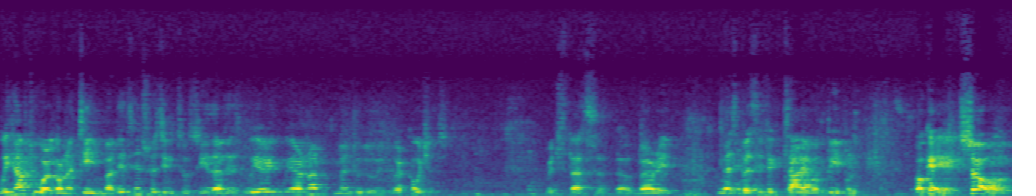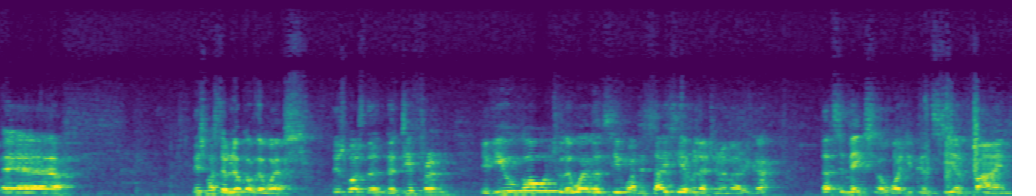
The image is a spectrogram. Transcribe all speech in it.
we have to work on a team, but it's interesting to see that we, are, we are not meant to do it. We're coaches, which that's a, a very a specific type of people. Okay, so uh, this was the look of the webs. This was the, the different, if you go to the web and see what is ICF in Latin America, that's a mix of what you can see and find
